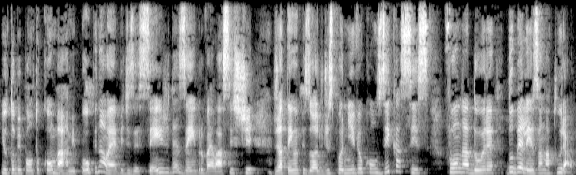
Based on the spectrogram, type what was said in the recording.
youtube.com.br me poupe na web, 16 de dezembro, vai lá assistir. Já tem um episódio disponível com Zica Cis, fundadora do Beleza Natural.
